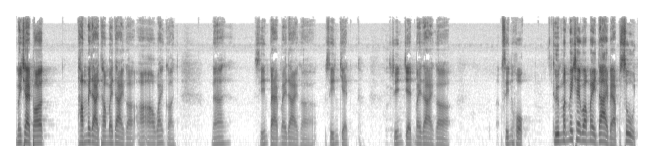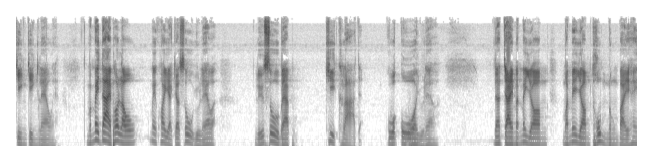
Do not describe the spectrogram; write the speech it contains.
ไม่ใช่พอทำไม่ได้ทำไม่ได้ก็เอาเอาไว้ก่อนนะศีลแปดไม่ได้ก็ศีลเจ็ดศีลเจ็ดไม่ได้ก็ศีลหกคือมันไม่ใช่ว่าไม่ได้แบบสู้จริง ๆ แล้วไงมันไม่ได้เพราะเราไม่ค่อยอยากจะสู้อยู่แล้วอะหรือสู้แบบขี้ขลาดอะกลัวกลัวอยู่แล้วใจมันไม่ยอมมันไม่ยอมทุ่มลงไปให้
